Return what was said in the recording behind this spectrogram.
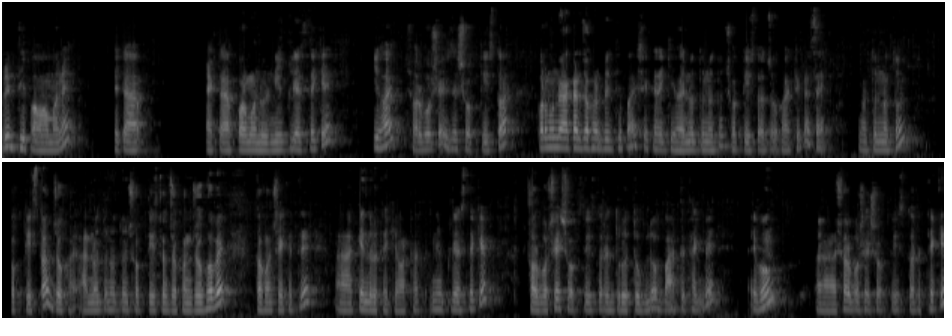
বৃদ্ধি পাওয়া মানে সেটা একটা পরমাণুর নিউক্লিয়াস থেকে কি হয়? সর্বশেষ যে শক্তি স্তর, পরমাণুর আকার যখন বৃদ্ধি পায়, সেখানে কি হয়? নতুন নতুন শক্তি স্তর যোগ হয়, ঠিক আছে? নতুন নতুন শক্তি স্তর যোগ হয়। আর নতুন নতুন শক্তি স্তর যখন যোগ হবে, তখন সেক্ষেত্রে কেন্দ্র থেকে, অর্থাৎ নিউক্লিয়াস থেকে সর্বশেষ শক্তি স্তরের দূরত্বগুলো বাড়তে থাকবে এবং সর্বশেষ শক্তি স্তরের থেকে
